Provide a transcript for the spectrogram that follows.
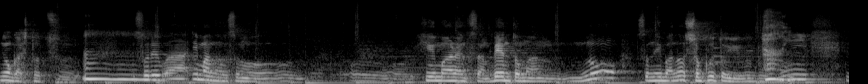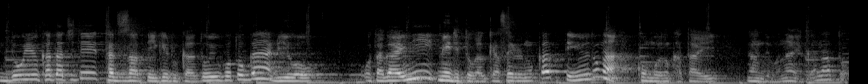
のが一つ、それは今のそのヒューマンライフさんベントマンのその今の職という部分にどういう形で携わっていけるかどういうことが利用お互いにメリットが受けせるのかっていうのが今後の課題なんではないかなと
